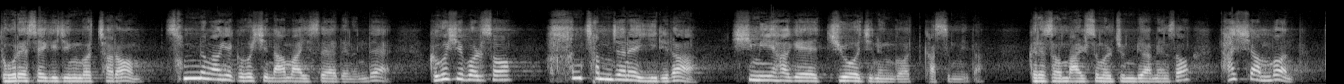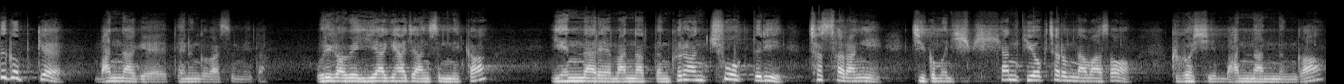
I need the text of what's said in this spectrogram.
돌에 새겨진 것처럼 선명하게 그것이 남아 있어야 되는데 그것이 벌써 한참 전의 일이라 희미하게 지워지는 것 같습니다. 그래서 말씀을 준비하면서 다시 한번 뜨겁게 만나게 되는 것 같습니다. 우리가 왜 이야기하지 않습니까? 옛날에 만났던 그러한 추억들이 첫사랑이 지금은 희미한 기억처럼 남아서 그것이 만났는가?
